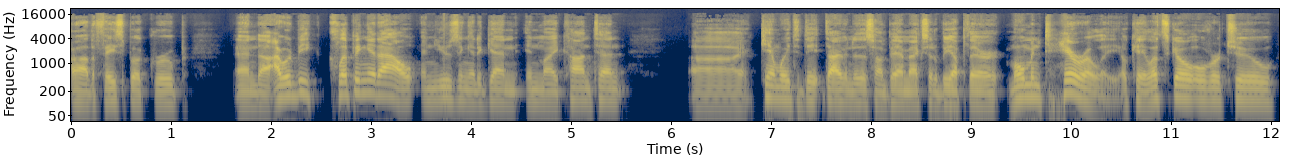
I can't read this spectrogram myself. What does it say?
uh, the Facebook group. And uh, I would be clipping it out and using it again in my content. Uh, can't wait to d- dive into this on BAMX. It'll be up there momentarily. Okay, let's go over to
